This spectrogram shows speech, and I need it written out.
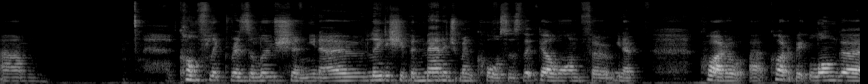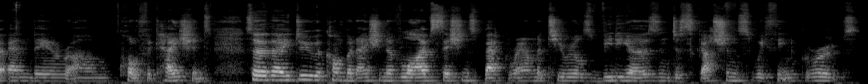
um, conflict resolution, you know, leadership and management courses that go on for, you know, quite a uh, quite a bit longer and their um, qualifications. So they do a combination of live sessions, background materials, videos, and discussions within groups.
